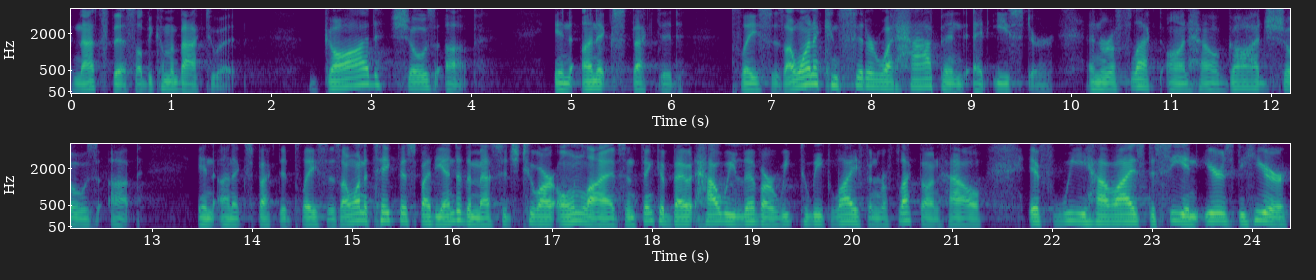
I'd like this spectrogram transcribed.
and that's this. I'll be coming back to it. God shows up in unexpected places. I want to consider what happened at Easter and reflect on how God shows up in unexpected places. I want to take this by the end of the message to our own lives and think about how we live our week to week life and reflect on how, if we have eyes to see and ears to hear,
